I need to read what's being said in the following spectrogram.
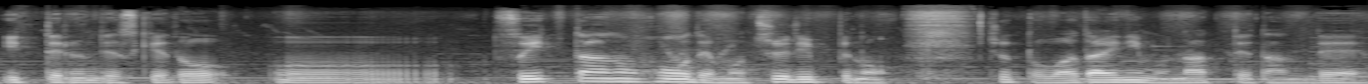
言ってるんですけどツイッターの方でもチューリップのちょっと話題にもなってたんで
